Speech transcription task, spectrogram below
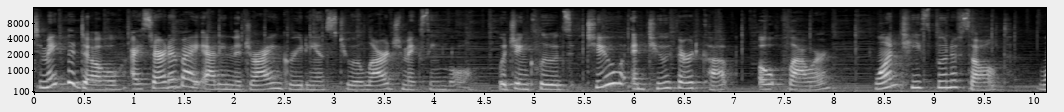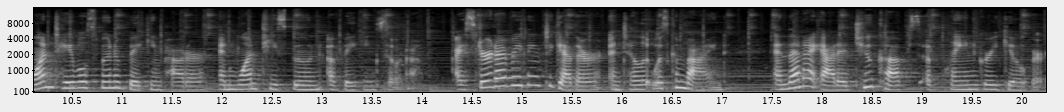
To make the dough, I started by adding the dry ingredients to a large mixing bowl, which includes two and two third cup oat flour, one teaspoon of salt, one tablespoon of baking powder, and one teaspoon of baking soda. I stirred everything together until it was combined, and then I added two cups of plain Greek yogurt.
